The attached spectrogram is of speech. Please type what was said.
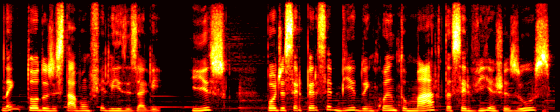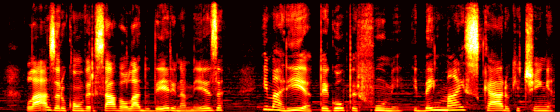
nem todos estavam felizes ali, e isso pôde ser percebido enquanto Marta servia Jesus, Lázaro conversava ao lado dele na mesa e Maria pegou o perfume e bem mais caro que tinha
